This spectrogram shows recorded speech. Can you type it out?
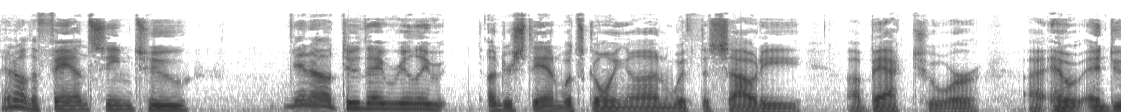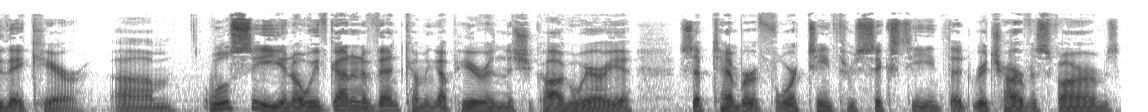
you know the fans seem to you know, do they really understand what's going on with the Saudi uh, back tour, uh, and, and do they care? Um, we'll see. You know, we've got an event coming up here in the Chicago area, September 14th through 16th at Rich Harvest Farms,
